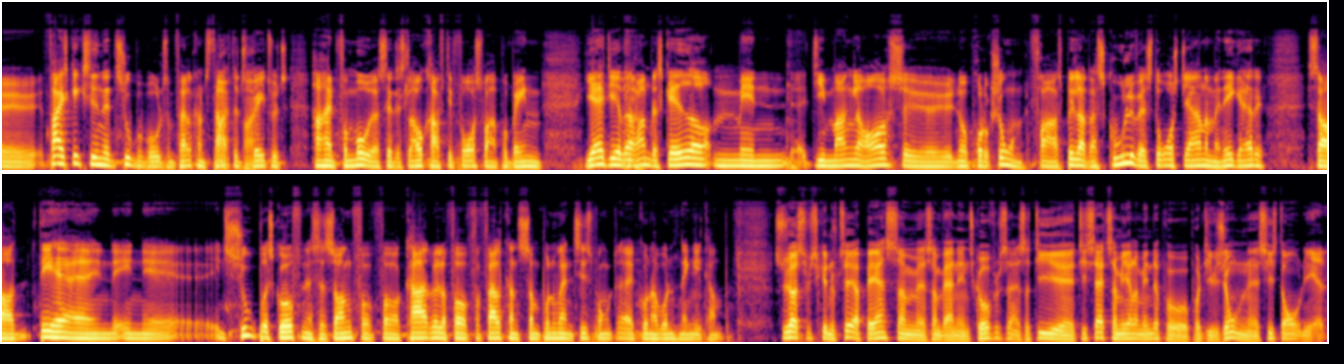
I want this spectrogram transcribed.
uh, faktisk ikke siden et Super Bowl, som Falcons tabte til Patriots, har han formået at sætte slagkraftigt forsvar på banen. Ja, de har været ramt af skader, men de mangler også uh, noget produktion fra spillere, der skulle være store stjerner, men ikke er det. Så det her er en, en, uh, en super skuffende sæson for, for Cardwell og for, for Falcons, som på nuværende tidspunkt uh, kun har vundet en enkelt kamp. Synes også, vi skal notere Bears som, øh, som værende en skuffelse. Altså, de, øh, de satte sig mere eller mindre på, på divisionen øh, sidste år. De havde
